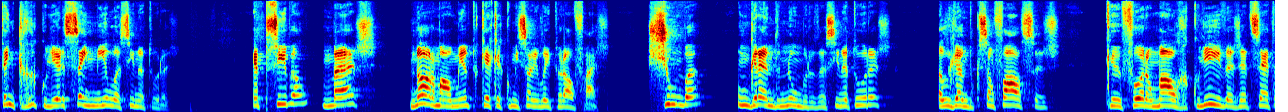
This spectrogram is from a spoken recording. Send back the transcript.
tem que recolher 100 mil assinaturas. É possível, mas normalmente o que é que a Comissão Eleitoral faz? Chumba um grande número de assinaturas, alegando que são falsas, que foram mal recolhidas, etc,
